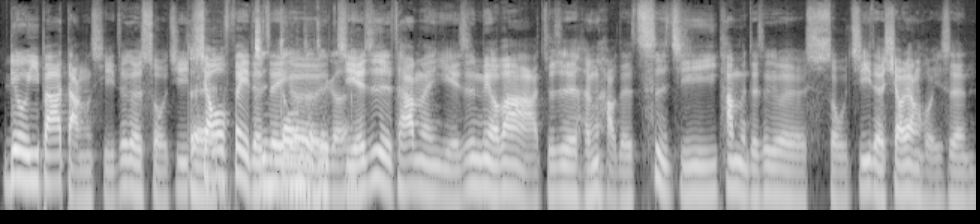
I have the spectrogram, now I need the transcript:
六一八档期这个手机消费的这个节日，他们也是没有办法，就是很好的刺激他们的这个手机的销量回升，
